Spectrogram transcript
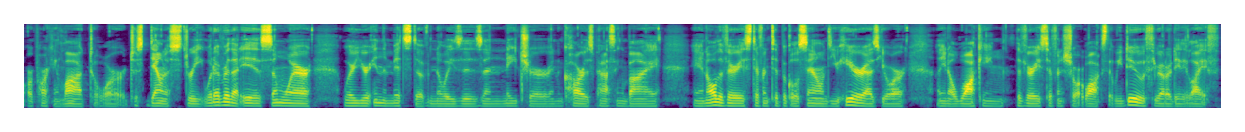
or parking lot or just down a street, whatever that is, somewhere where you're in the midst of noises and nature and cars passing by and all the various different typical sounds you hear as you're you know walking the various different short walks that we do throughout our daily life.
